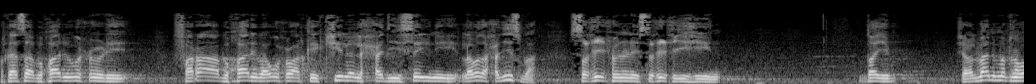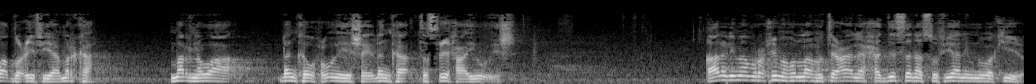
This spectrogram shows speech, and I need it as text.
markaasaa bukhaari wuxuu idhi fara'aa bukhaari baa wuxuu arkay kila alxadiisayni labada xadiisba saxiixun inay saxiix yihiin. Ayib sheekh marna waa daciifiyaa marka? Marna waa dhanka wuxuu u iishay dhanka tasxiixa ayuu u iishay qaala alimaamu raximah اllahu tacala xadaana sufyaan ibnu wakiic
